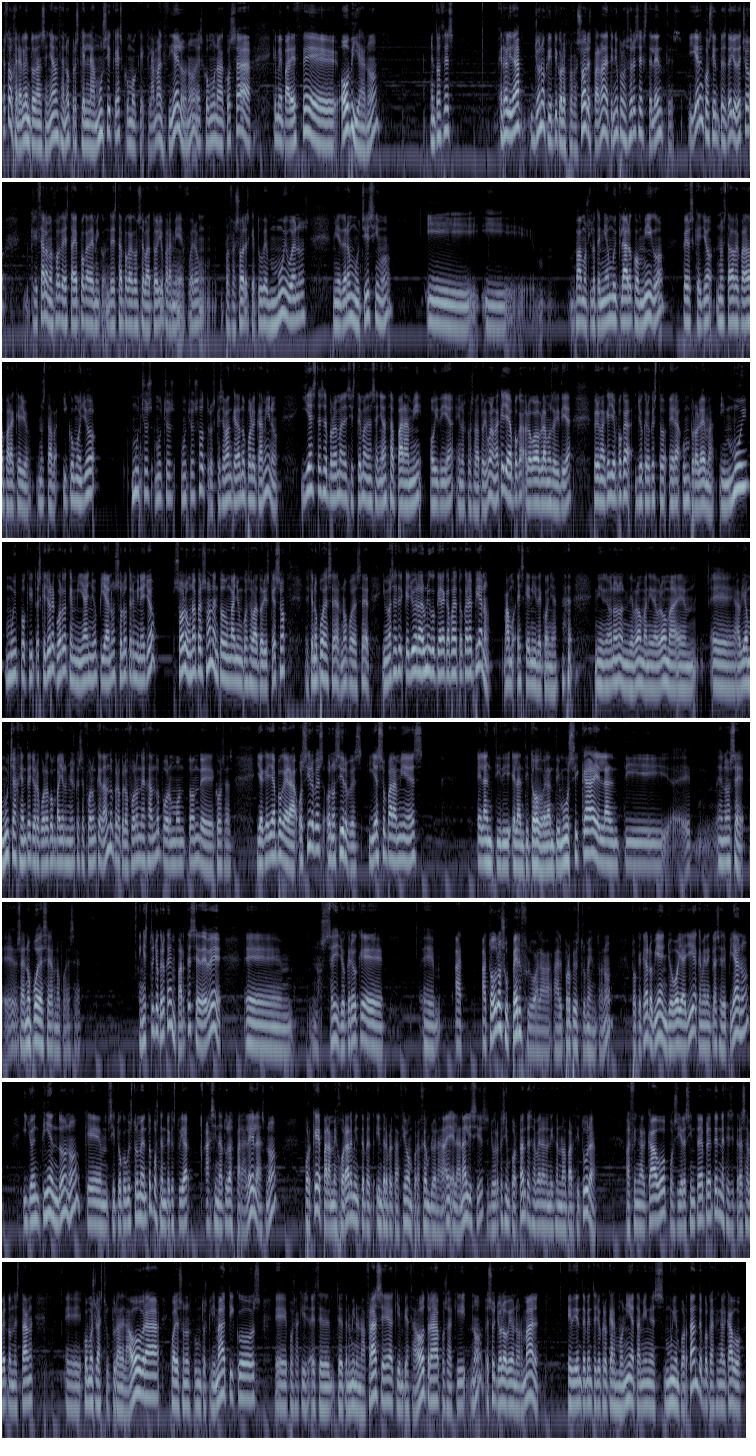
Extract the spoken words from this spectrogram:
Esto en general en toda la enseñanza, ¿no? Pero es que en la música es como que clama al cielo, ¿no? Es como una cosa que me parece obvia, ¿no? Entonces, en realidad, yo no critico a los profesores, para nada. He tenido profesores excelentes y eran conscientes de ello. De hecho, quizá a lo mejor de esta época de, de esta época de conservatorio, para mí fueron profesores que tuve muy buenos, me ayudaron muchísimo y, y vamos, lo tenían muy claro conmigo, pero es que yo no estaba preparado para aquello, no estaba. Y como yo muchos, muchos, muchos otros que se van quedando por el camino. Y este es el problema del sistema de enseñanza para mí hoy día en los conservatorios. Bueno, en aquella época, luego hablamos de hoy día, pero en aquella época yo creo que esto era un problema. Y muy, muy poquito. Es que yo recuerdo que en mi año piano solo terminé yo solo una persona en todo un año en conservatorio. Es que eso, es que no puede ser, no puede ser. ¿Y me vas a decir que yo era el único que era capaz de tocar el piano? Vamos, es que ni de coña. ni, no, no, no, ni de broma, ni de broma. Em, eh, había mucha gente, yo recuerdo compañeros míos que se fueron quedando, pero que lo fueron dejando por un montón de cosas. Y aquella época era o sirves o no sirves. Y eso para mí es el anti, el anti todo, el anti música, el anti... No sé, eh, o sea, no puede ser, no puede ser. En esto yo creo que en parte se debe, eh, no sé, yo creo que a, todo lo superfluo al propio instrumento, ¿no? Porque claro, bien, yo voy allí a que me den clase de piano y yo entiendo, ¿no? Que mm, si toco un instrumento, pues tendré que estudiar asignaturas paralelas, ¿no? ¿Por qué? Para mejorar mi interpretación, por ejemplo, en el análisis, yo creo que es importante saber analizar una partitura. Al fin y al cabo, pues si eres intérprete necesitarás saber dónde están eh, cómo es la estructura de la obra, cuáles son los puntos climáticos, eh, pues aquí se, termina una frase, aquí empieza otra, pues aquí, ¿no? Eso yo lo veo normal. Evidentemente yo creo que armonía también es muy importante porque al fin y al cabo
